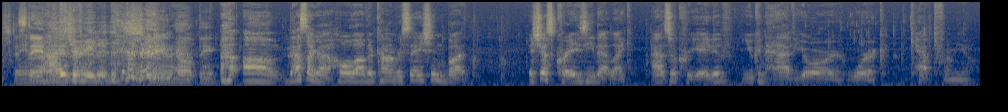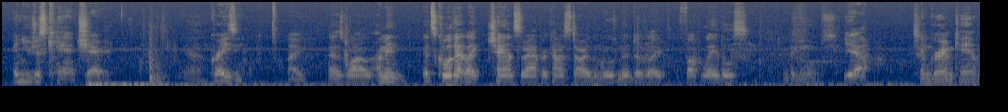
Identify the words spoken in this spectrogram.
Staying Stay hydrated, hydrated. staying healthy. um, that's like a whole other conversation, but it's just crazy that like as a creative, you can have your work kept from you, and you just can't share it. Yeah. Crazy. Like That's wild. I mean, it's cool that like Chance the Rapper kind of started the movement of like fuck labels. Big moves. yeah, Two And- gram cam.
